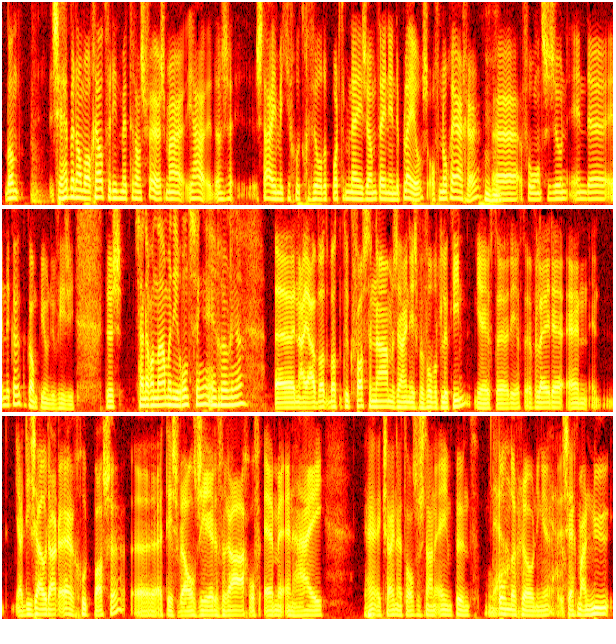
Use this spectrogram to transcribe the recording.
Want ze hebben dan wel geld verdiend met transfers. Maar ja, dan sta je met je goed gevulde portemonnee zo meteen in de play-offs. Of nog erger, mm -hmm. ons seizoen in de, in de keukenkampioen-divisie. Dus, zijn er al namen die rondzingen in Groningen? Uh, nou ja, wat, wat natuurlijk vaste namen zijn, is bijvoorbeeld Lukien. Die heeft, uh, die heeft er verleden. En ja, die zou daar erg goed passen. Uh, het is wel zeer de vraag of Emme en hij. Hè, ik zei net al, ze staan één punt ja. onder Groningen. Ja. Zeg maar nu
